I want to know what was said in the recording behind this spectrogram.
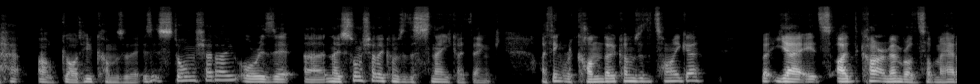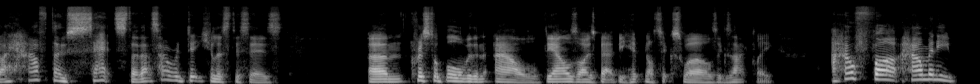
have oh god, who comes with it? Is it Storm Shadow or is it uh no Storm Shadow comes with a snake, I think. I think Recondo comes with a tiger. But yeah, it's I can't remember off the top of my head. I have those sets though. That's how ridiculous this is. Um, crystal ball with an owl. The owl's eyes better be hypnotic swirls. Exactly. How far? How many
